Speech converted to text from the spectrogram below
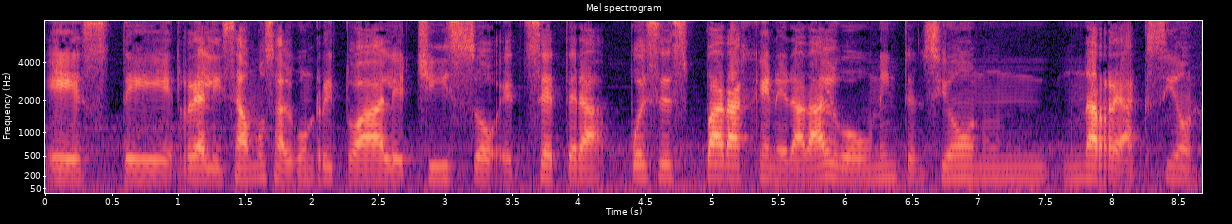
este, realizamos algún ritual, hechizo, etcétera, pues es para generar algo, una intención, una reacción.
